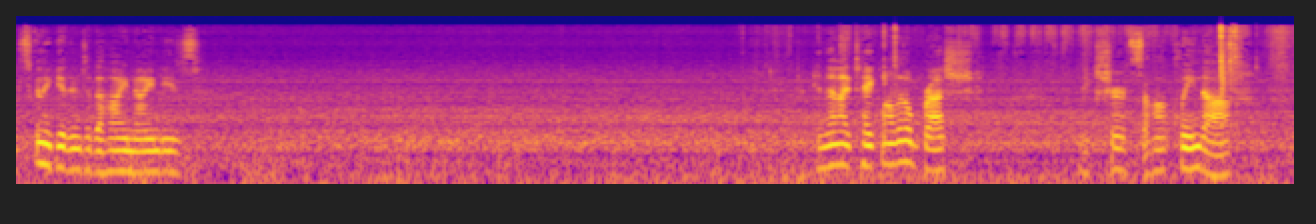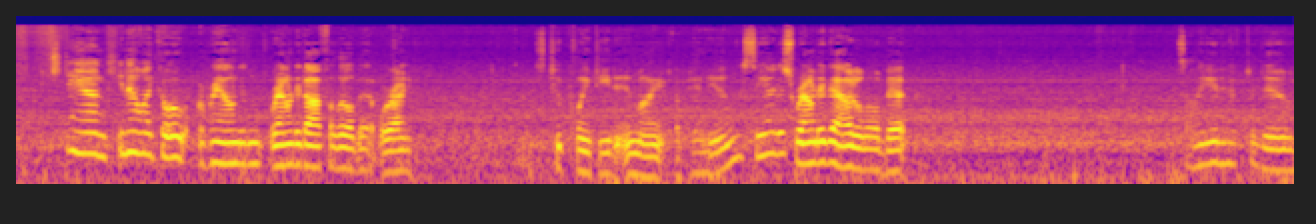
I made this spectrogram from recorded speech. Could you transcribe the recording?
It's gonna get into the high 90s. And then I take my little brush, make sure it's all cleaned off. And, you know, I go around and round it off a little bit where I, it's too pointy in my opinion. See, I just round it out a little bit. That's all you have to do.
